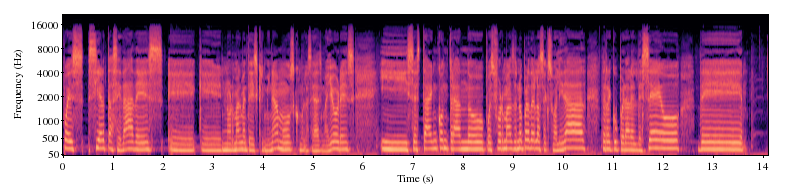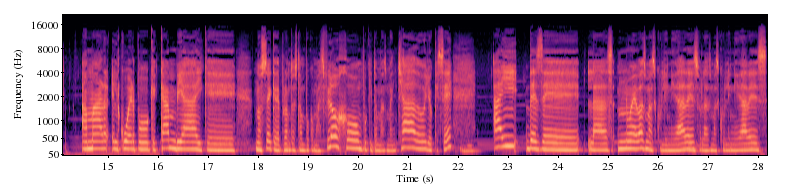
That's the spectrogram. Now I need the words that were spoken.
pues ciertas edades eh, que normalmente discriminamos, como las edades mayores, y se está encontrando pues formas de no perder la sexualidad, de recuperar el deseo, de amar el cuerpo que cambia y que, no sé, que de pronto está un poco más flojo, un poquito más manchado, yo qué sé. Hay desde las nuevas masculinidades o las masculinidades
